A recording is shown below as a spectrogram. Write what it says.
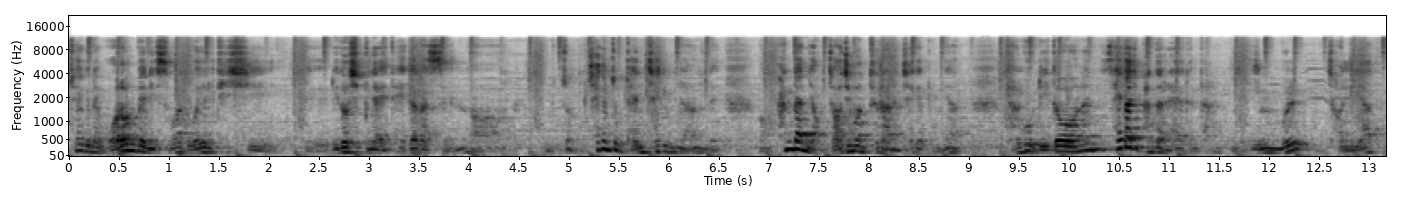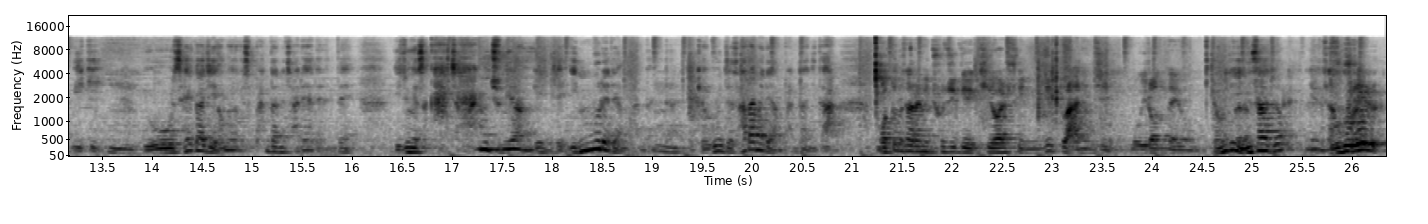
최근에 워런 베니스와 노엘 티시 그 리더십 분야의 대가가 쓴 어, 좀 책은 좀 된 책입니다. 근데 어, 판단력 Judgment라는 책에 보면 결국 리더는 세 가지 판단을 해야 된다. 인물, 전략, 위기. 음. 요세 가지 영역에서 판단을 잘해야 되는데 이 중에서 가장 중요한 게 이제 인물에 대한 판단이다. 음. 결국 이제 사람에 대한 판단이다. 어떤 사람이 조직에 기여할 수 있는지 또 아닌지 뭐 이런 내용. 경제 인사죠. 네, 네, 인사. 누구를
